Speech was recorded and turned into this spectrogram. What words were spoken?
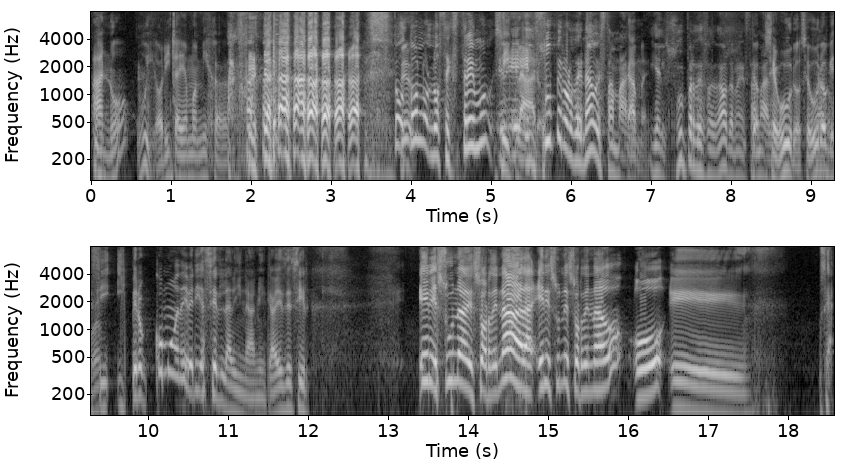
Ah, ¿no? Uy, ahorita llamo a mi hija. Todos los extremos, el, súper ordenado está mal. Y el súper desordenado también está mal. Seguro, seguro que sí. pero ¿cómo debería ser la dinámica? Es decir, ¿eres una desordenada? ¿Eres un desordenado? O, eh, o sea,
